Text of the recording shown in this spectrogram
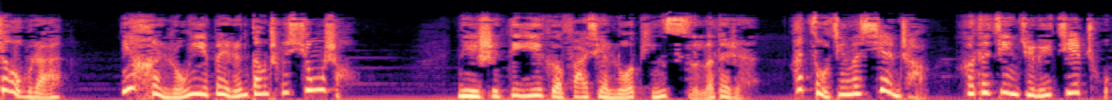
要不然你很容易被人当成凶手。你是第一个发现罗平死了的人，还走进了现场和他近距离接触。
